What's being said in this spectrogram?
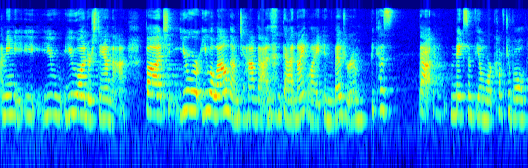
I mean, you you understand that, but you're you allow them to have that that nightlight in the bedroom because that makes them feel more comfortable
